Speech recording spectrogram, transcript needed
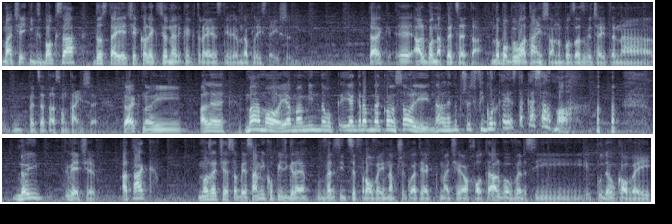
macie Xboxa, dostajecie kolekcjonerkę, która jest, nie wiem, na PlayStation. Tak? E, Albo na PC-ta. No bo była tańsza, no bo zazwyczaj te na PC-ta są tańsze. Tak? No i. Ale mamo, ja mam inną. Ja gram na konsoli. No ale no przecież figurka jest taka sama. No i wiecie, a tak możecie sobie sami kupić grę w wersji cyfrowej, na przykład jak macie ochotę, albo w wersji pudełkowej,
